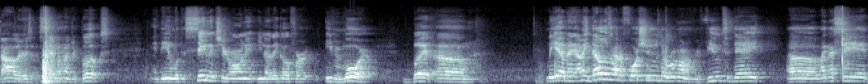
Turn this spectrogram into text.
dollars and seven hundred bucks." And then with the signature on it, you know, they go for even more. But um, but yeah, man. I mean, those are the four shoes that we're gonna review today. Uh, like I said,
